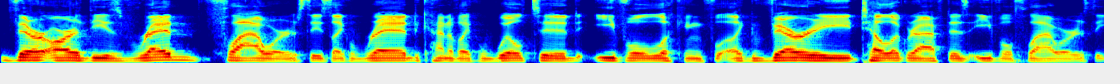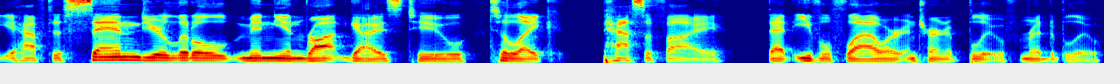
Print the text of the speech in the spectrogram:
there are these red flowers, these like red, kind of like wilted, evil looking, like very telegraphed as evil flowers that you have to send your little minion rot guys to to like pacify that evil flower and turn it blue from red to blue.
